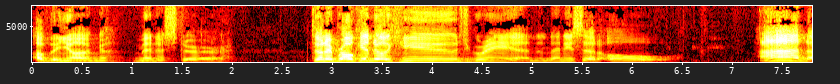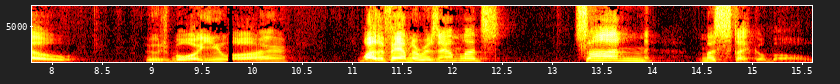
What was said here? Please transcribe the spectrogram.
of the young minister. Till he broke into a huge grin. And then he said, Oh, I know whose boy you are. Why, the family resemblance? Son, mistakable.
